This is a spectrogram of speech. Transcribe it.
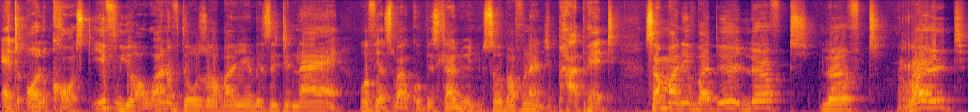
at all cost. If you are one of those abanye besithi naye obvious bakhupha esihlalweni. So bafuna nje puppet. Someone if but hey, left, left, right,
